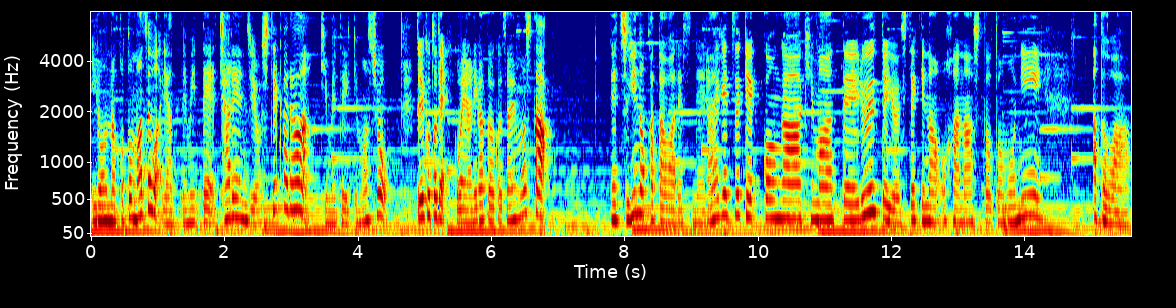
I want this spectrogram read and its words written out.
いろんなことまずはやってみてチャレンジをしてから決めていきましょう。ということでご縁ありがとうございました。で次の方はですね来月結婚が決まっているっていう素敵なお話とともにあとは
